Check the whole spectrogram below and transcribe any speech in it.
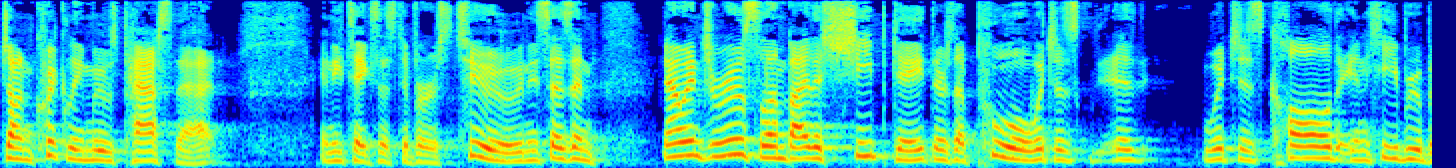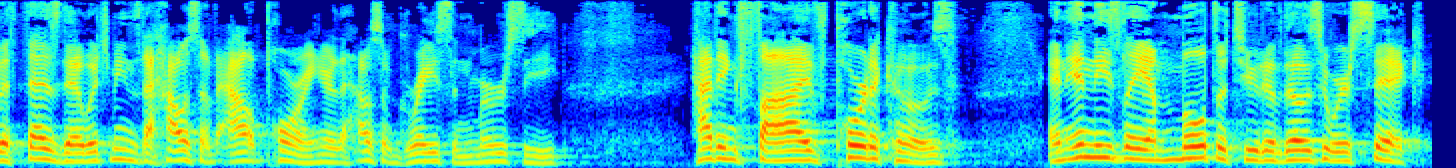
John quickly moves past that, and he takes us to verse 2, and he says, And now in Jerusalem, by the sheep gate, there's a pool, which is, which is called in Hebrew Bethesda, which means the house of outpouring, or the house of grace and mercy, having five porticos. And in these lay a multitude of those who were sick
